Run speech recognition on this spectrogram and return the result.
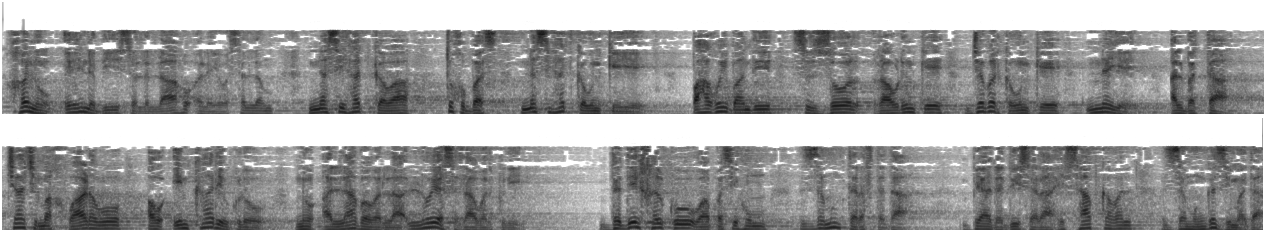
خنو اے نبی صلی الله علیه وسلم نصیحت کوا تو خو بس نصیحت کوونکې یې په هغوی باندې سزور راوړونکې جبر کوونکې نه یې البته چا چې مخ واړه وو او انکار یې وکړو نو الله به ورلا لویه سزا ورکړي د دې خلکو واپسی هم زمون طرف ته ده بیا د دوی سره حساب کول زمونږ ذمہ ده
